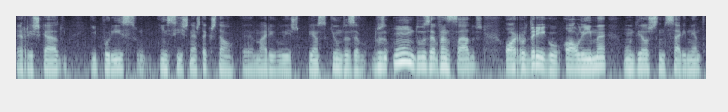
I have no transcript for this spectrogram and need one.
arriscado e por isso insisto nesta questão, uh, Mário Luís. Penso que um dos, um dos avançados, ou Rodrigo ou Lima, um deles necessariamente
